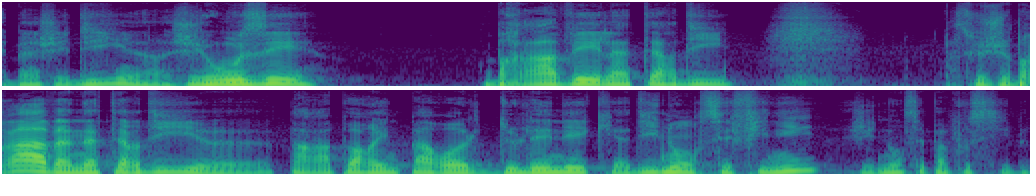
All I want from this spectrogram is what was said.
eh ben, j'ai dit, euh, j'ai osé braver l'interdit. Parce que je brave un interdit euh, par rapport à une parole de l'aîné qui a dit non, c'est fini. J'ai dit non, c'est pas possible.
